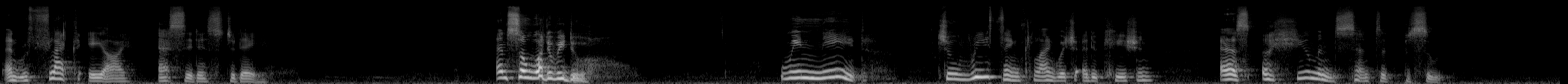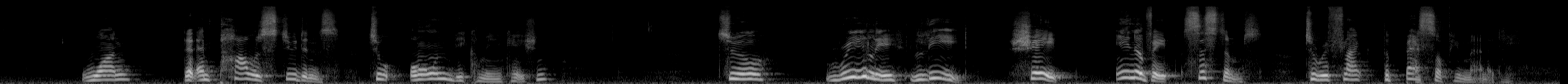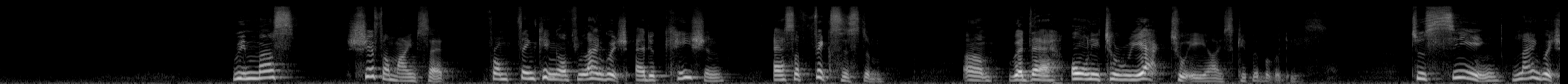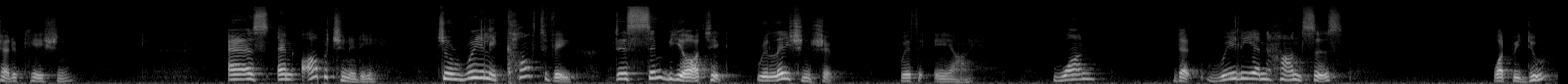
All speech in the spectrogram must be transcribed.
and reflect AI as it is today. And so, what do we do? we need to rethink language education as a human centered pursuit, one that empowers students to own the communication, to really lead, shape, innovate systems to reflect the best of humanity. We must shift our mindset from thinking of language education as a fixed system um, we're there only to react to AI's capabilities, to seeing language education as an opportunity to really cultivate this symbiotic relationship with AI, one that really enhances what we do,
